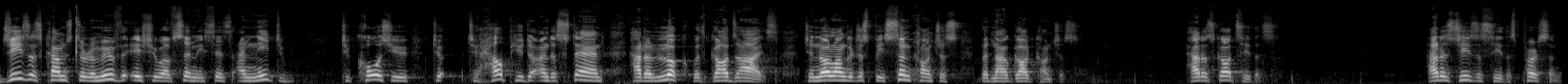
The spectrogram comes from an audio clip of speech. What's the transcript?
Jesus comes to remove the issue of sin. He says, I need to to cause you to, to help you to understand how to look with God's eyes, to no longer just be sin conscious, but now God conscious. How does God see this? How does Jesus see this person?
